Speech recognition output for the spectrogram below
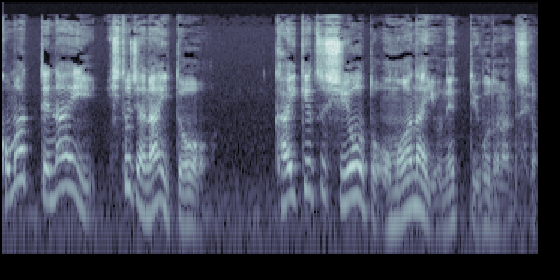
困ってない人じゃないと解決しようと思わないよねっていうことなんですよ。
